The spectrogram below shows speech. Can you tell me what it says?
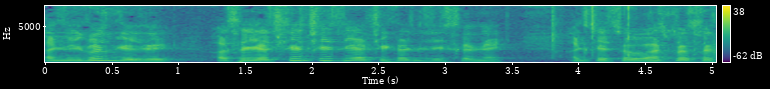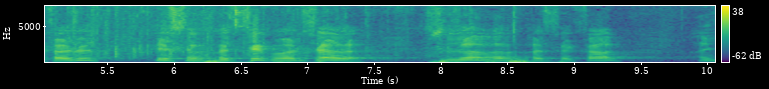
आणि निघून गेले असं यत्किंचित या ठिकाणी दिसलं नाही. आणि त्याचं महत्त्वाचं कारण त्याचं प्रत्येक माणसाला सुधाबापाचं काम आणि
